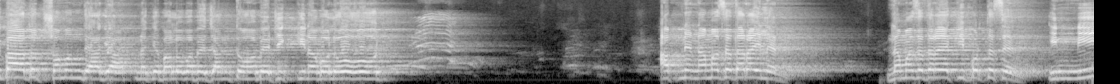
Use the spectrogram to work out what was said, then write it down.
ইবাদত সম্বন্ধে আগে আপনাকে ভালোভাবে জানতে হবে, ঠিক কিনা বলুন? আপনি নামাজে দাঁড়াইলেন। নামাজে দাঁড়ায় কি পড়তেছেন? ইন্নি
